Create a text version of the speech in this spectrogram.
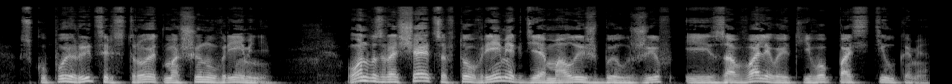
— скупой рыцарь строит машину времени. Он возвращается в то время, где малыш был жив, и заваливает его постилками.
